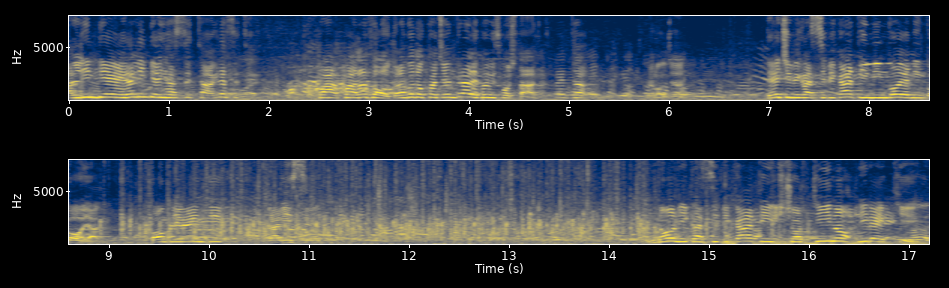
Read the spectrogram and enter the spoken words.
All'indietro, all'indietro di assettare, di assettare. Qua, qua la foto, la foto qua centrale e poi vi spostate. Aspetta. Veloce, eh. Decimi classificati Mingoia Mingoia. Complimenti, bravissimi. Noni classificati Shortino Livecchi. Ah.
